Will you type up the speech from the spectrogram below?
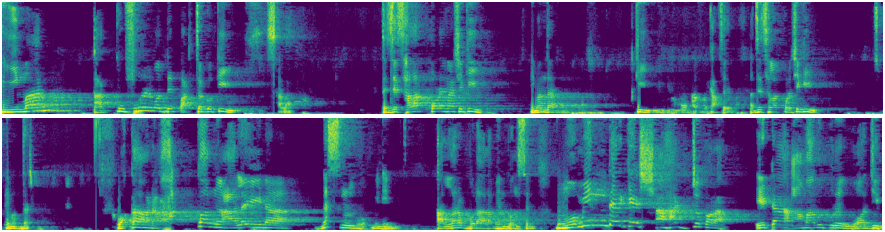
ইমান আর কুফুরের মধ্যে পার্থক্য কি? সালাত। তো যে সালাত পড়ে না, সে কি? ইমানদার? কি? কাফের। আর যে সালাত পড়েছে কি? ইমানদার। ওয়াকানা হাক্কান আলাইনা নাসরুল মুমিনিন। আল্লাহ রাব্বুল আলামিন বলছেন, মুমিনদেরকে সাহায্য করা এটা আমার উপরে ওয়াজিব।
